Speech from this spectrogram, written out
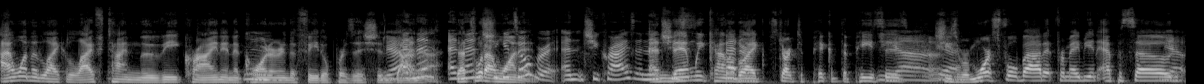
I wanted like lifetime movie crying in a corner mm. in the fetal position. Yeah. Dinah. And then and That's then what she I gets wanted. over it and she cries and then and then we kind of like start to pick up the pieces. Yeah. She's Yeah. remorseful about it for maybe an episode, Yeah.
